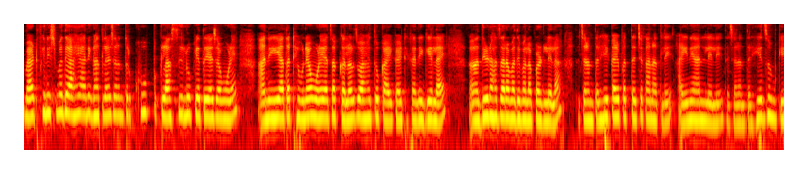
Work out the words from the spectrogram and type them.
मॅट फिनिशमध्ये आहे आणि घातल्याच्यानंतर खूप क्लासी लुक येतो याच्यामुळे. आणि आता ठेवण्यामुळे याचा कलर जो आहे तो काही काही ठिकाणी गेला आहे दीड हजारामध्ये मला पडलेला. त्याच्यानंतर हे काही पत्त्याचे कानातले आईने आणलेले. त्याच्यानंतर हे झुमके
